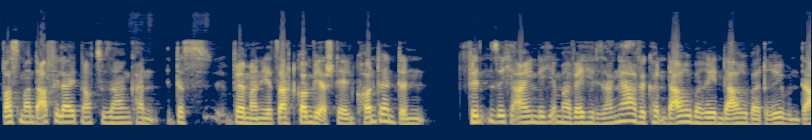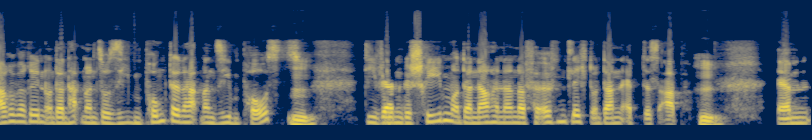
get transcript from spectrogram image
was man da vielleicht noch zu sagen kann, dass wenn man jetzt sagt, komm, wir erstellen Content, dann finden sich eigentlich immer welche, die sagen, ja, wir könnten darüber reden, darüber drehen, darüber reden und dann hat man so sieben Punkte, dann hat man sieben Posts. Mhm. die werden geschrieben und dann nacheinander veröffentlicht und dann appt es ab. Hm. Ähm,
